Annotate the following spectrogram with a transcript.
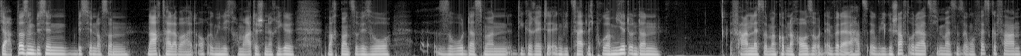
ja, das ist ein bisschen, bisschen noch so ein Nachteil, aber halt auch irgendwie nicht dramatisch. In der Regel macht man es sowieso so, dass man die Geräte irgendwie zeitlich programmiert und dann fahren lässt und man kommt nach Hause und entweder er hat es irgendwie geschafft oder er hat sich meistens irgendwo festgefahren.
